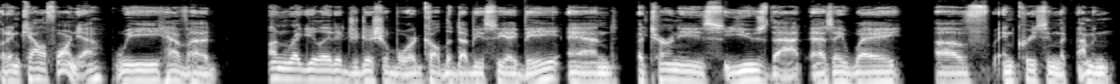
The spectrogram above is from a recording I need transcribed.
But in California, we have an unregulated judicial board called the WCAB, and attorneys use that as a way of increasing the. I mean,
